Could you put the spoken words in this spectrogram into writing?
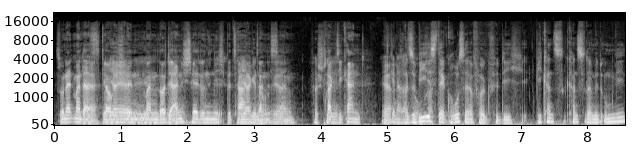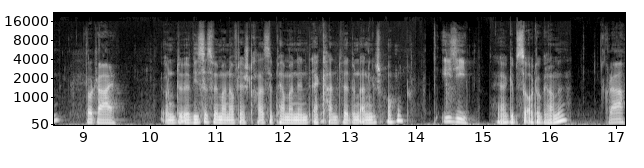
So nennt man das, Ja, glaube ja, ich, ja, wenn ja, man Leute ja. anstellt und sie nicht bezahlt, Ja, genau, dann ist ja. er ein Verstehe. Praktikant. Also wie ist der große Erfolg für dich? Wie kannst, kannst du damit umgehen? Total. Und äh, wie ist es, wenn man auf der Straße permanent erkannt wird und angesprochen? Easy. Ja, gibst du Autogramme? Klar.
